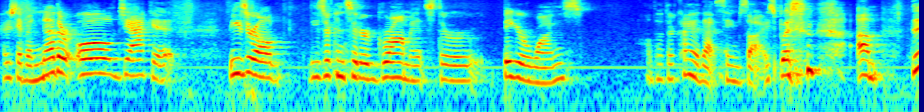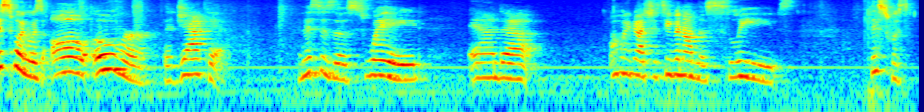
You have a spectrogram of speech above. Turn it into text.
I just have another old jacket. These are all, these are considered grommets. They're bigger ones, although they're kind of that same size. But um, this one was all over the jacket. And this is a suede. And uh, oh my gosh, it's even on the sleeves. This was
